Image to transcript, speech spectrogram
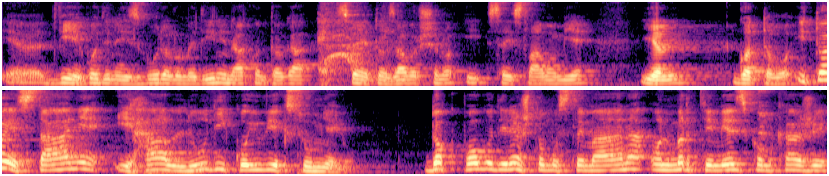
e, dvije godine izgurali u Medini, nakon toga sve je to završeno i sa Islamom je jeli, gotovo. I to je stanje i hal ljudi koji uvijek sumnjaju. Dok pogodi nešto muslimana, on mrtvim jezikom kaže,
